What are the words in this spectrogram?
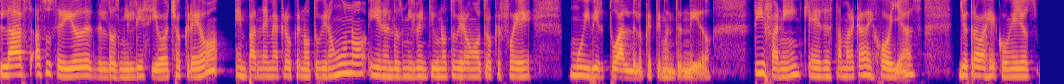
Labs ha sucedido desde el 2018, creo. En pandemia creo que no tuvieron uno y en el 2021 tuvieron otro que fue muy virtual, de lo que tengo entendido. Tiffany, que es esta marca de joyas, yo trabajé con ellos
